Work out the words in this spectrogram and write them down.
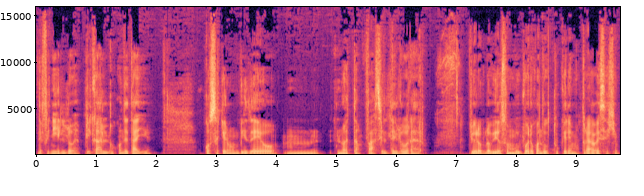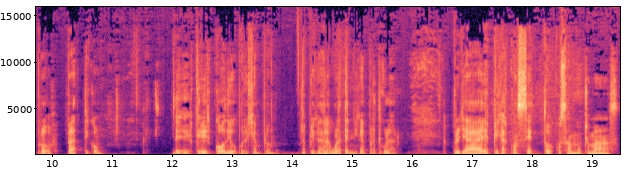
definirlos, explicarlos con detalle. Cosa que en un video mm, no es tan fácil de lograr. Yo creo que los videos son muy buenos cuando tú quieres mostrar a veces ejemplos prácticos de escribir código, por ejemplo, explicar alguna técnica en particular. Pero ya explicar conceptos, cosas mucho más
